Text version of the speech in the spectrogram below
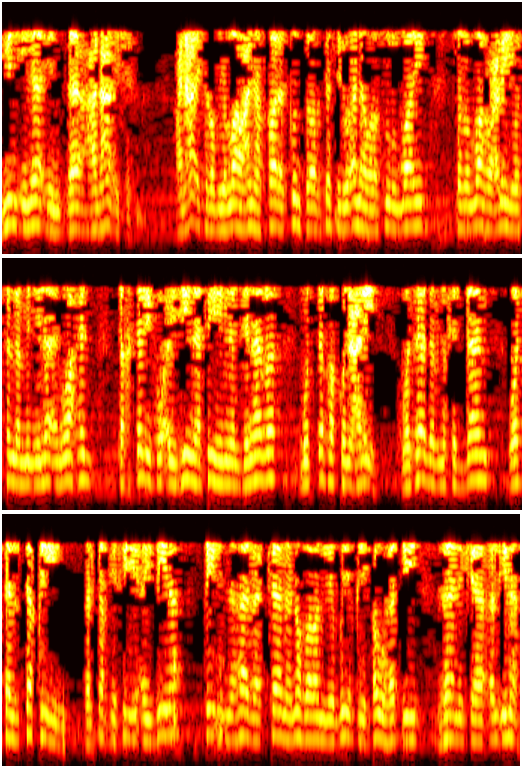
من إناء. عن عائشة عن عائشة رضي الله عنها قالت كنت أغتسل أنا ورسول الله صلى الله عليه وسلم من إناء واحد. تختلف أيدينا فيه من الجنابة متفق عليه. وزاد ابن حبان وتلتقي تلتقي فيه أيدينا قيل إن هذا كان نظرا لضيق فوهة ذلك الإناء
